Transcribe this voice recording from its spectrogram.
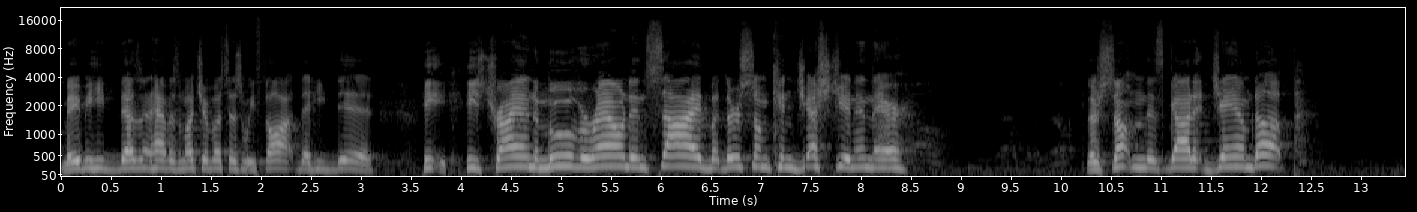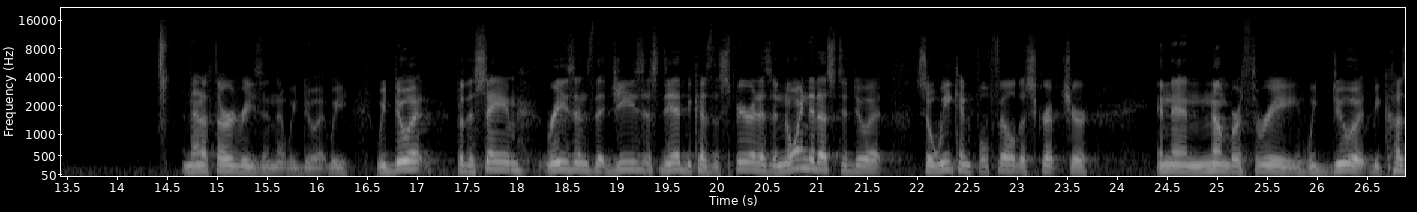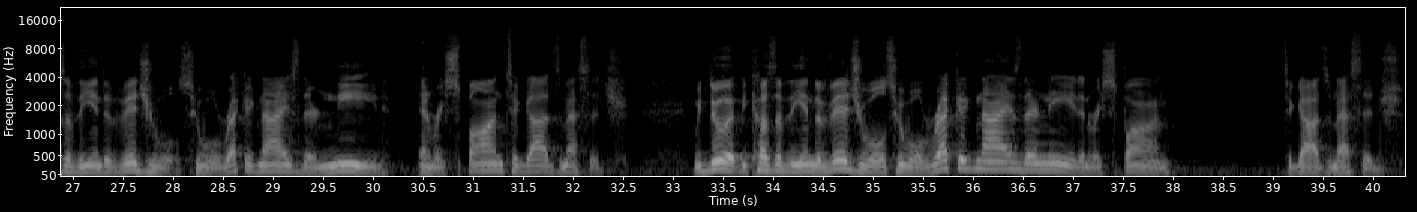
Maybe He doesn't have as much of us as we thought that He did. He, he's trying to move around inside, but there's some congestion in there. There's something that's got it jammed up. And then a third reason that we do it we, we do it for the same reasons that Jesus did because the Spirit has anointed us to do it so we can fulfill the Scripture. And then number three, we do it because of the individuals who will recognize their need and respond to God's message. We do it because of the individuals who will recognize their need and respond to God's message.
